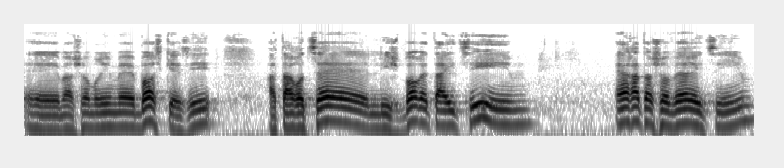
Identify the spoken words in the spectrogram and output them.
אה, מה שאומרים אה, בוסקסי, אתה רוצה לשבור את העצים, איך אתה שובר עצים?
